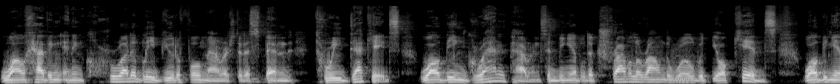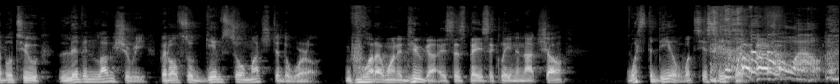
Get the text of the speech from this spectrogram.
while having an incredibly beautiful marriage that has mm-hmm. spanned three decades, while being grandparents and being able to travel around the world mm-hmm. with your kids, while being able to live in luxury, but also give so much to the world. What I want to do, guys, is basically in a nutshell, what's the deal? What's your secret? Oh, wow.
